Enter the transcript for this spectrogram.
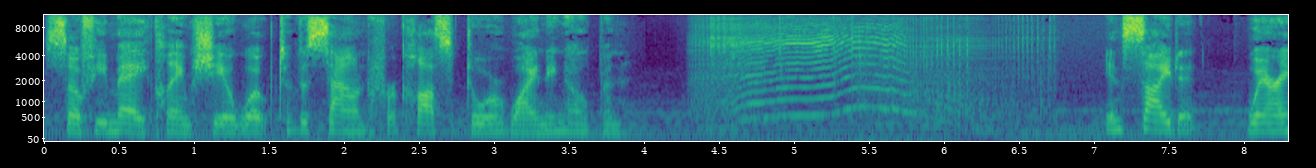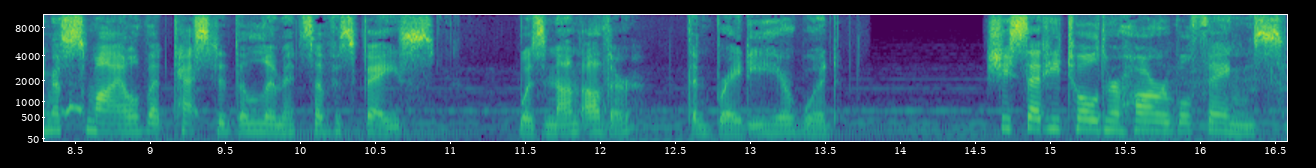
Sophie May claimed she awoke to the sound of her closet door winding open. Inside it, wearing a smile that tested the limits of his face, was none other than Brady Yearwood. She said he told her horrible things,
